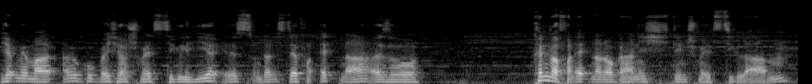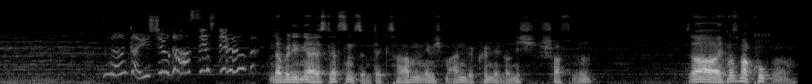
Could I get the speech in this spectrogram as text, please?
Ich habe mir mal angeguckt, welcher Schmelztiegel hier ist und dann ist der von Etna. Also können wir von Etna noch gar nicht den Schmelztiegel haben. Da wir den ja erst letztens entdeckt haben, nehme ich mal an, wir können den noch nicht schaffen. So, ich muss mal gucken.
